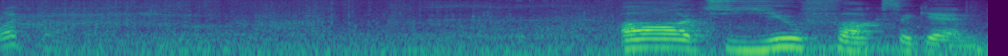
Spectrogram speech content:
What the? Oh, it's you fucks again.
